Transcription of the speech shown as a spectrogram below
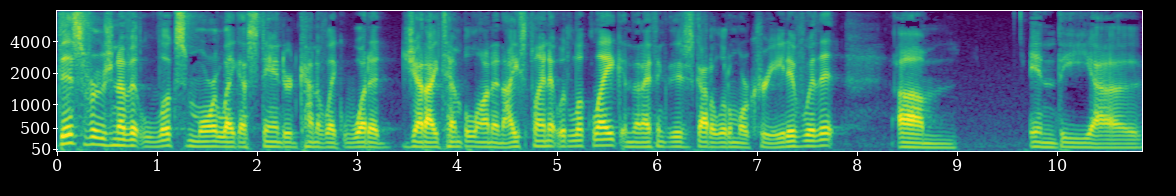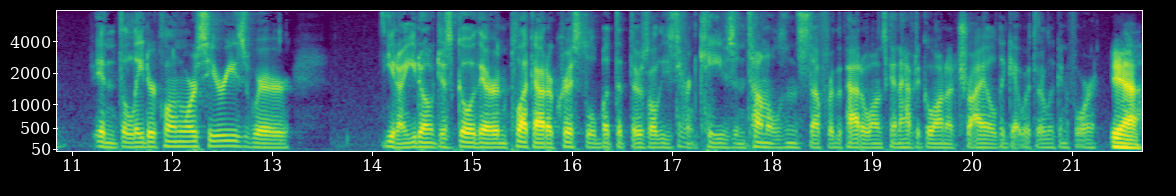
this version of it looks more like a standard kind of like what a Jedi temple on an ice planet would look like, and then I think they just got a little more creative with it. Um, in the uh, in the later Clone Wars series, where you know you don't just go there and pluck out a crystal, but that there's all these different caves and tunnels and stuff where the Padawan's gonna have to go on a trial to get what they're looking for. Yeah.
